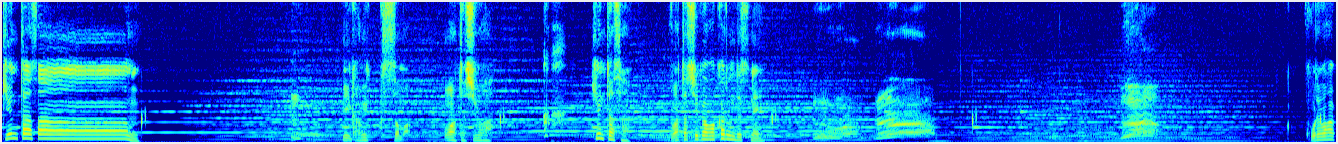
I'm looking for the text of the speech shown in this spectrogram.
ギュンターさーん。ミカミックス様、私は。ギュンターさん、私がわかるんですね。これは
